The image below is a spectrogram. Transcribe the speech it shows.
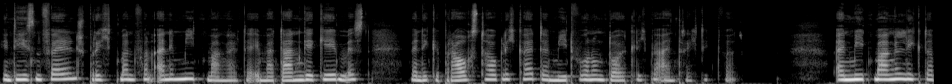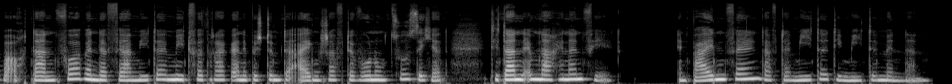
In diesen Fällen spricht man von einem Mietmangel, der immer dann gegeben ist, wenn die Gebrauchstauglichkeit der Mietwohnung deutlich beeinträchtigt wird. Ein Mietmangel liegt aber auch dann vor, wenn der Vermieter im Mietvertrag eine bestimmte Eigenschaft der Wohnung zusichert, die dann im Nachhinein fehlt. In beiden Fällen darf der Mieter die Miete mindern.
